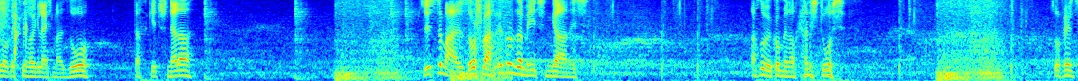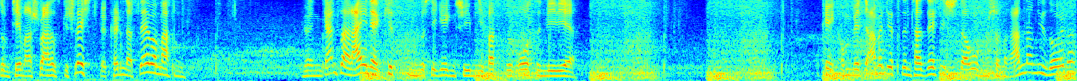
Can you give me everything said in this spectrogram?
So, wechseln wir gleich mal so. Das geht schneller. Siehst du mal, so schwach ist unser Mädchen gar nicht. Achso, wir kommen ja noch gar nicht durch. So viel zum Thema schwaches Geschlecht. Wir können das selber machen. Wir können ganz alleine Kisten durch die Gegend schieben, die fast so groß sind wie wir. Okay, kommen wir damit jetzt denn tatsächlich da oben schon ran an die Säule?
